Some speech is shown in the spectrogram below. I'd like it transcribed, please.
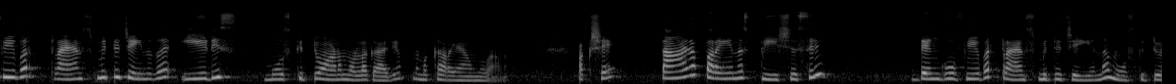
ഫീവർ ട്രാൻസ്മിറ്റ് ചെയ്യുന്നത് ഈഡിസ് മോസ്കിറ്റോ ആണെന്നുള്ള കാര്യം നമുക്കറിയാവുന്നതാണ്. പക്ഷേ താഴെ പറയുന്ന സ്പീഷ്യസിൽ ഡെങ്കു ഫീവർ ട്രാൻസ്മിറ്റ് ചെയ്യുന്ന മോസ്കിറ്റോ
